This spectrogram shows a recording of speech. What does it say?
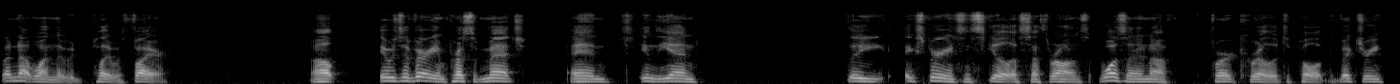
but not one that would play with fire. Well, it was a very impressive match, and in the end, the experience and skill of Seth Rollins wasn't enough for Carrillo to pull out the victory.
